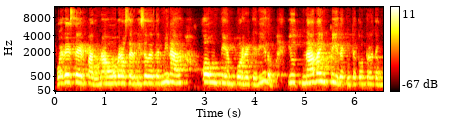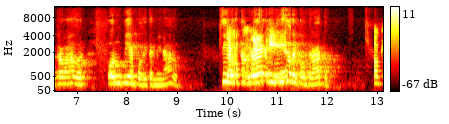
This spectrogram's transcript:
puede ser para una obra o servicio determinada o un tiempo requerido. Y nada impide que usted contrate a un trabajador por un tiempo determinado. Si la lo establece el inicio del contrato. Ok,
